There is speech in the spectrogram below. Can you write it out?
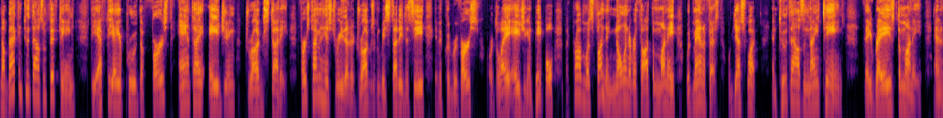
Now, back in 2015, the FDA approved the first anti-aging drug study. First time in history that a drug was going to be studied to see if it could reverse or delay aging in people, but problem was funding. No one ever thought the money would manifest. Well, guess what? In 2019, they raised the money, and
